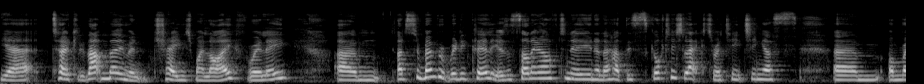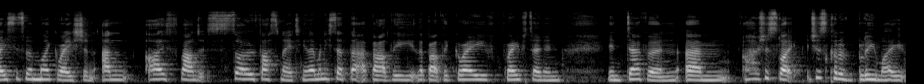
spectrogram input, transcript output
Yeah, totally. That moment changed my life, really. Um, I just remember it really clearly. It was a sunny afternoon, and I had this Scottish lecturer teaching us um, on racism and migration, and I found it so fascinating. And then when he said that about the about the grave gravestone in in Devon, um, I was just like, it just kind of blew my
